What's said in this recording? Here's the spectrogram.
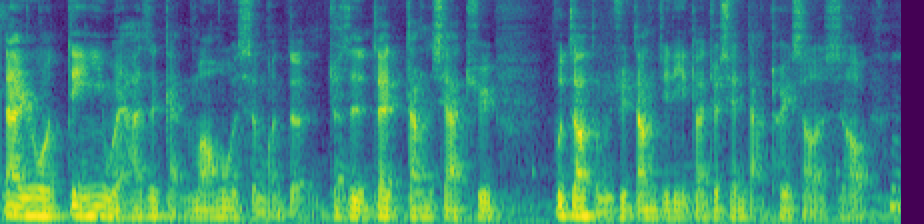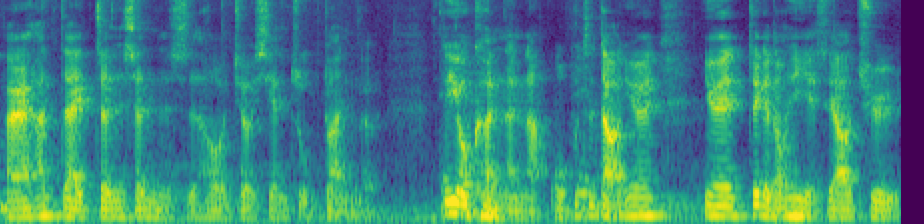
那如果定义为它是感冒或什么的，就是在当下去不知道怎么去当机立断，就先打退烧的时候，反而它在增生的时候就先阻断了，也有可能啦，我不知道，因为。因为这个东西也是要去，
